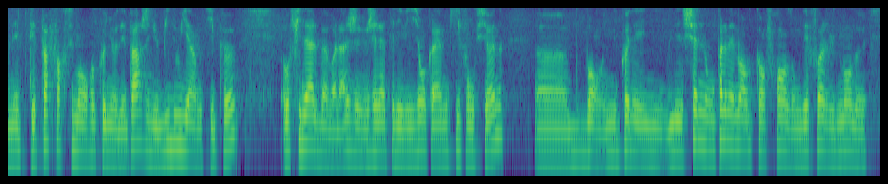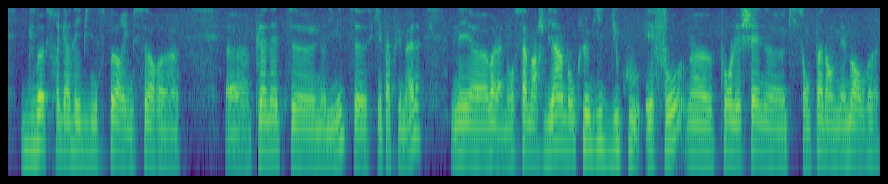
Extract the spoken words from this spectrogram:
n'était pas forcément reconnu au départ. J'ai dû bidouiller un petit peu. Au final, ben voilà, j'ai la télévision quand même qui fonctionne. Euh, bon, les chaînes n'ont pas le même ordre qu'en France, donc des fois je lui demande euh, Xbox, regardez Beansport, il me sort euh, Planète No Limits, ce qui est pas plus mal. Mais voilà, ça marche bien. Donc le guide du coup est faux pour les chaînes qui sont pas dans le même ordre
